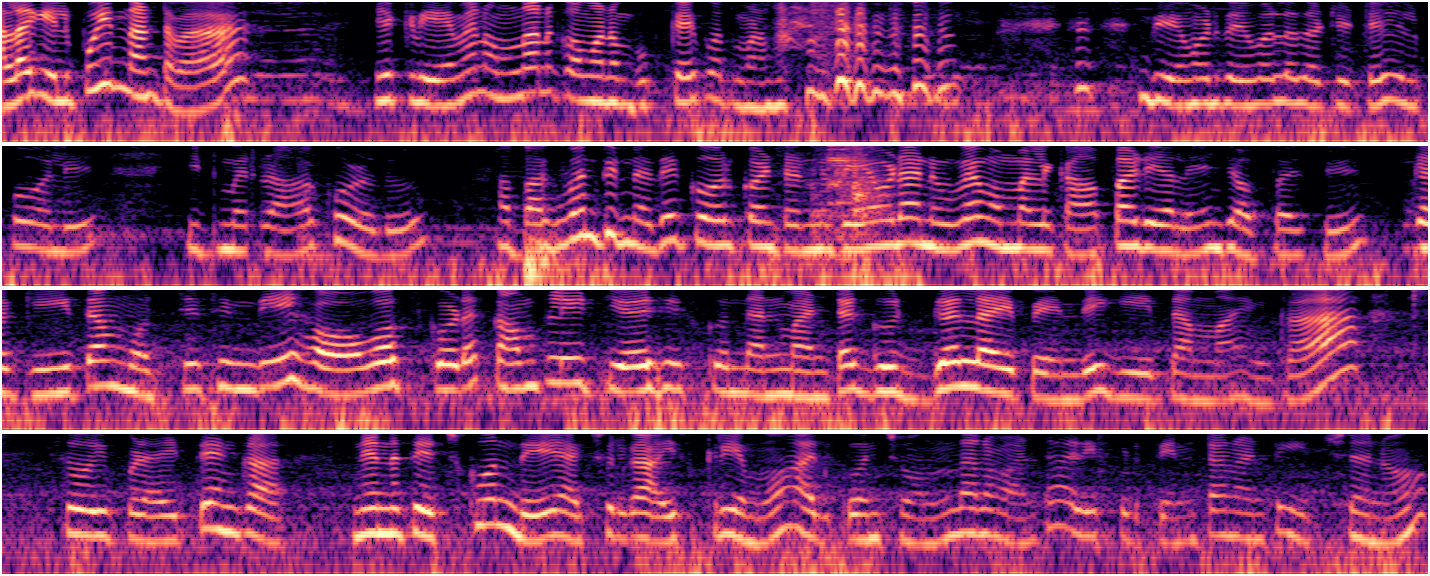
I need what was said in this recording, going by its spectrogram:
అలాగే వెళ్ళిపోయిందంటవా? ఇక్కడ ఏమైనా ఉందనుకో మనం బుక్ అయిపోతాం మనం. దేవుడి దేవాళ్ళు అది అటు ఇటే వెళ్ళిపోవాలి. ఇటు మరి రాకూడదు. ఆ భగవంతుని అదే కోరుకుంటాను. దేవుడా నువ్వే మమ్మల్ని కాపాడేయాలి అని చెప్పేసి. ఇంకా గీతం వచ్చేసింది. హోంవర్క్స్ కూడా కంప్లీట్ చేసేసుకుంది అనమాట గుడ్ గర్ల్ అయిపోయింది గీతమ్మ ఇంకా. సో ఇప్పుడైతే ఇంకా నిన్న తెచ్చుకుంది యాక్చువల్గా ఐస్ క్రీము. అది కొంచెం ఉందనమాట. అది ఇప్పుడు తింటానంటే ఇచ్చాను.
